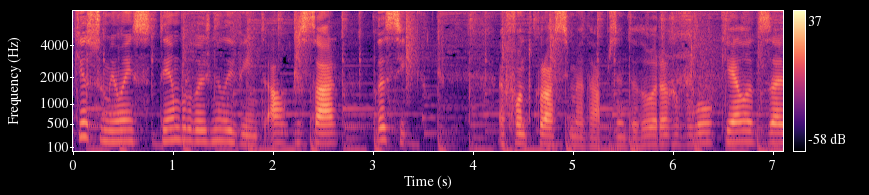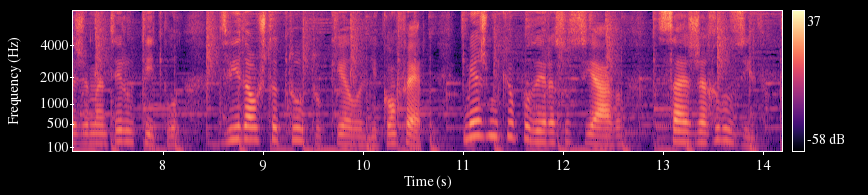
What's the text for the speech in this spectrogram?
que assumiu em setembro de 2020 ao regressar da SIC. A fonte próxima da apresentadora revelou que ela deseja manter o título devido ao estatuto que ele lhe confere, mesmo que o poder associado seja reduzido.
